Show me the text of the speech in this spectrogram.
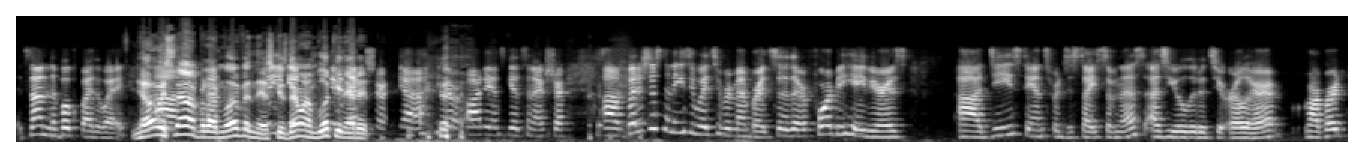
It's not in the book, by the way. No, it's um, not. But I'm loving this because now I'm looking at extra, it. Yeah, your audience gets an extra. Um, but it's just an easy way to remember it. So there are four behaviors. Uh, D stands for decisiveness, as you alluded to earlier, Robert.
